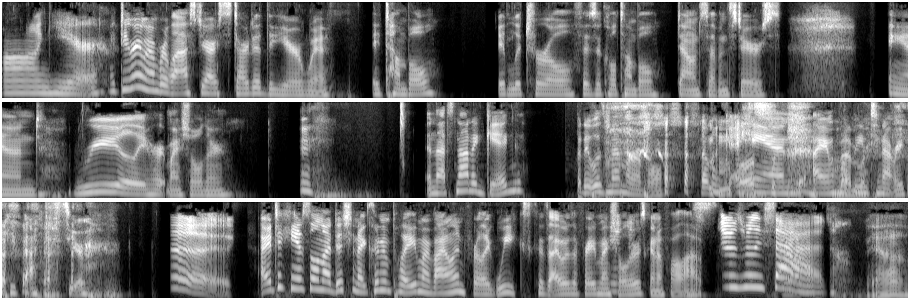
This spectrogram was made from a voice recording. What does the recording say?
long year. I do remember last year I started the year with a tumble, a literal physical tumble down seven stairs, and really hurt my shoulder. Mm. And that's not a gig, but it was memorable. Okay. And I am hoping to not repeat that this year. Uh, I had to cancel an audition. I couldn't play my violin for like weeks because I was afraid my shoulder was going to fall out. it was really sad. yeah.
